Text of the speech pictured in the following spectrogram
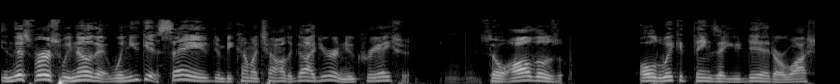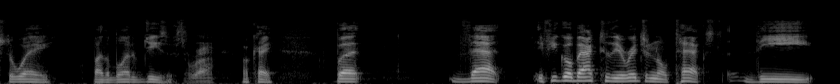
in this verse we know that when you get saved and become a child of God, you're a new creation. Mm-hmm. So all those old wicked things that you did are washed away by the blood of Jesus. Right. Okay. But that, if you go back to the original text, the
